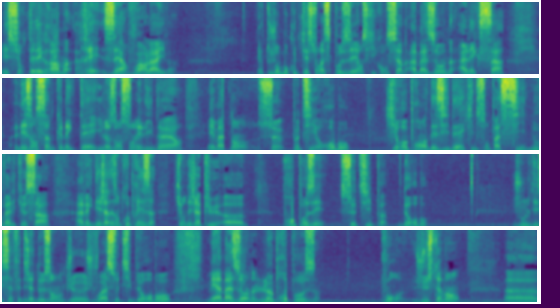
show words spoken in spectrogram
Et sur Telegram, Réservoir Live. Il y a toujours beaucoup de questions à se poser en ce qui concerne Amazon, Alexa, les enceintes connectées, ils en sont les leaders. Et maintenant, ce petit robot qui reprend des idées qui ne sont pas si nouvelles que ça, avec déjà des entreprises qui ont déjà pu euh, proposer ce type de robot. Je vous le dis, ça fait déjà deux ans que je, vois ce type de robot, mais Amazon le propose pour justement euh,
